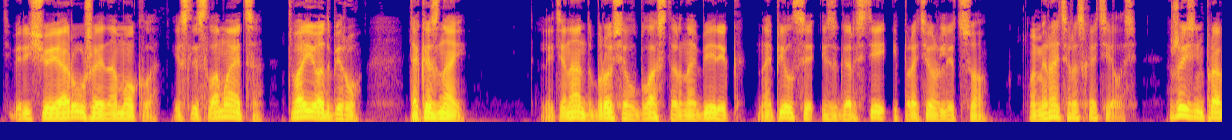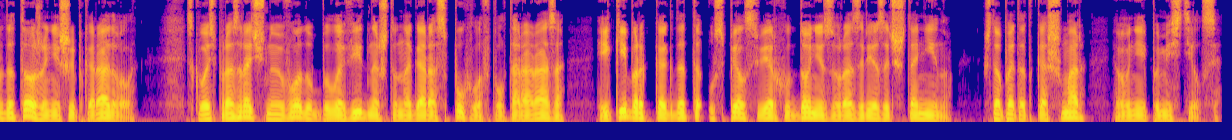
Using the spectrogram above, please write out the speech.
«Теперь еще и оружие намокло. Если сломается, твое отберу. Так и знай». Лейтенант бросил бластер на берег, напился из горстей и протер лицо. Умирать расхотелось. Жизнь, правда, тоже не шибко радовала. Сквозь прозрачную воду было видно, что нога распухла в полтора раза, и киборг когда-то успел сверху донизу разрезать штанину, чтоб этот кошмар в ней поместился.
